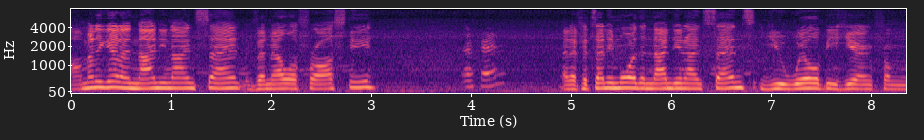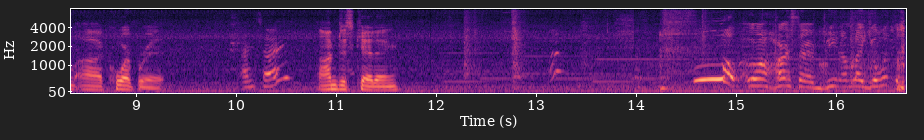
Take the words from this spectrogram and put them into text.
I'm gonna get a 99 cent vanilla frosty. Okay. And if it's any more than 99 cents, you will be hearing from uh, corporate. I'm sorry? I'm just kidding. Ooh, my heart started beating. I'm like, yo, what the?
